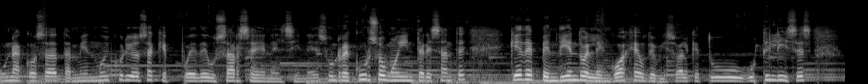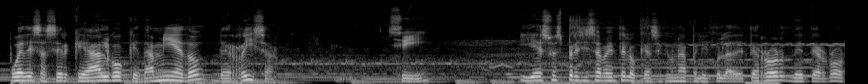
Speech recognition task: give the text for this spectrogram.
una cosa también muy curiosa que puede usarse en el cine. Es un recurso muy interesante que dependiendo el lenguaje audiovisual que tú utilices, puedes hacer que algo que da miedo de risa. Sí. Y eso es precisamente lo que hace que una película de terror de terror.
